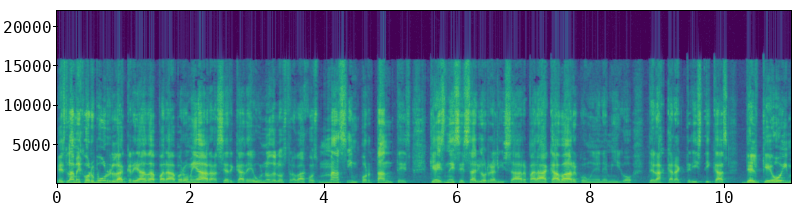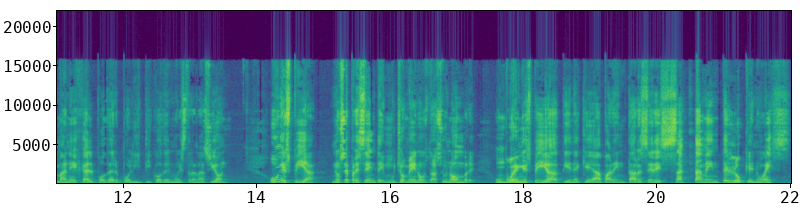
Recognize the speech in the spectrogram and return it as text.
es la mejor burla creada para bromear acerca de uno de los trabajos más importantes que es necesario realizar para acabar con un enemigo de las características del que hoy maneja el poder político de nuestra nación. Un espía no se presenta y mucho menos da su nombre. Un buen espía tiene que aparentar ser exactamente lo que no es.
